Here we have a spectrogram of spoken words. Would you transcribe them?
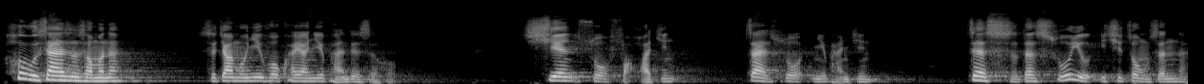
后三是什么呢？释迦牟尼佛快要涅盘的时候，先说《法华经》，再说《涅盘经》，这使得所有一切众生呢，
